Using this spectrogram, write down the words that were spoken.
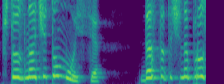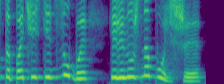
что значит «умойся». Достаточно просто почистить зубы или нужно большее?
